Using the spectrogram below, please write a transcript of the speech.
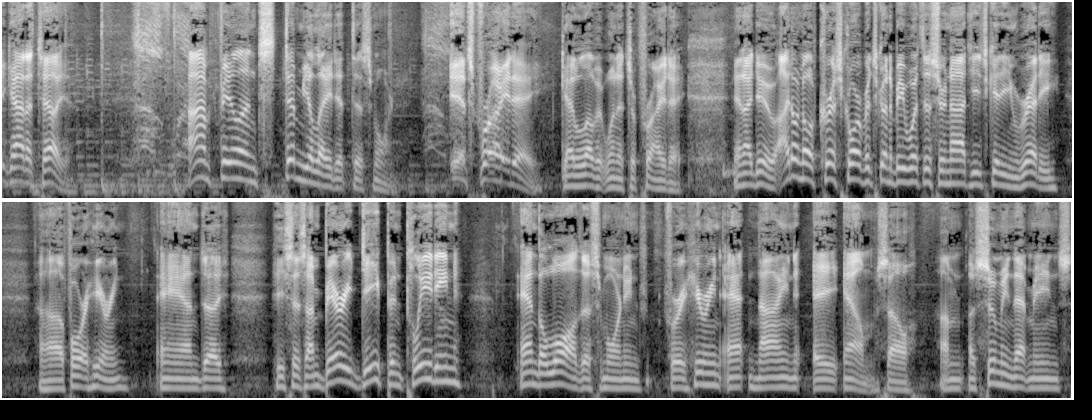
I gotta tell you, I'm feeling stimulated this morning. It's Friday. Gotta love it when it's a Friday. And I do. I don't know if Chris Corbett's going to be with us or not. He's getting ready uh, for a hearing. And uh, he says, I'm buried deep in pleading and the law this morning for a hearing at 9 a.m. So I'm assuming that means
